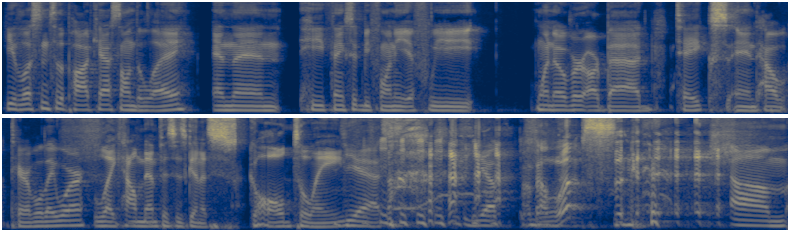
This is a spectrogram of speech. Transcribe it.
he listened to the podcast on delay, and then he thinks it'd be funny if we went over our bad takes and how terrible they were. Like how Memphis is going to scald Tulane. Yes. yep. About Whoops. Um,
